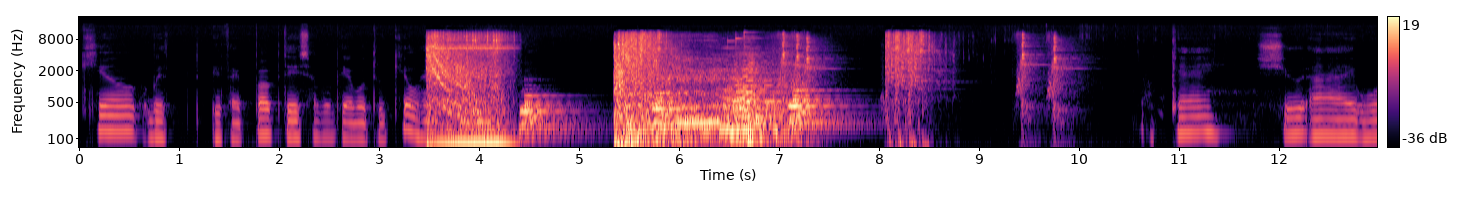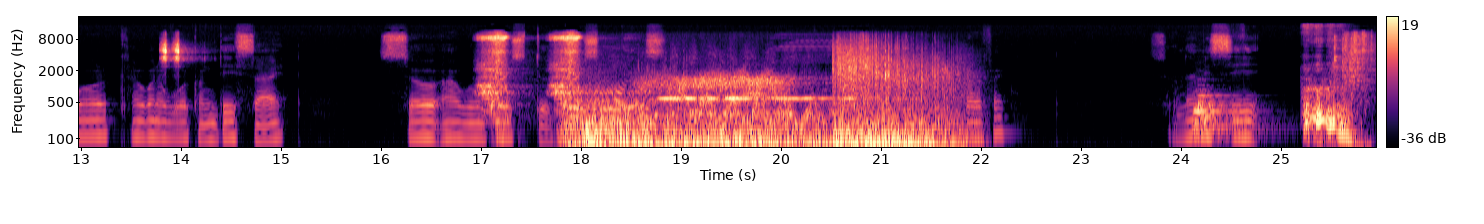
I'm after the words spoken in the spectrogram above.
kill with if I pop this I will be able to kill him. Okay should I work I want to work on this side. So I will just do this this. Perfect. So let me see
